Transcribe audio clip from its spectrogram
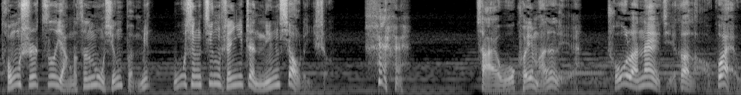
同时滋养了他的木行本命。吴兴精神一振，狞笑了一声：“嘿嘿，在五魁门里，除了那几个老怪物，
